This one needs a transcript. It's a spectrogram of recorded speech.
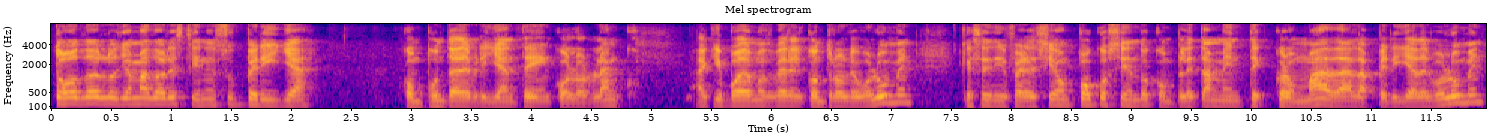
todos los llamadores tienen su perilla con punta de brillante en color blanco. Aquí podemos ver el control de volumen que se diferencia un poco siendo completamente cromada la perilla del volumen.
